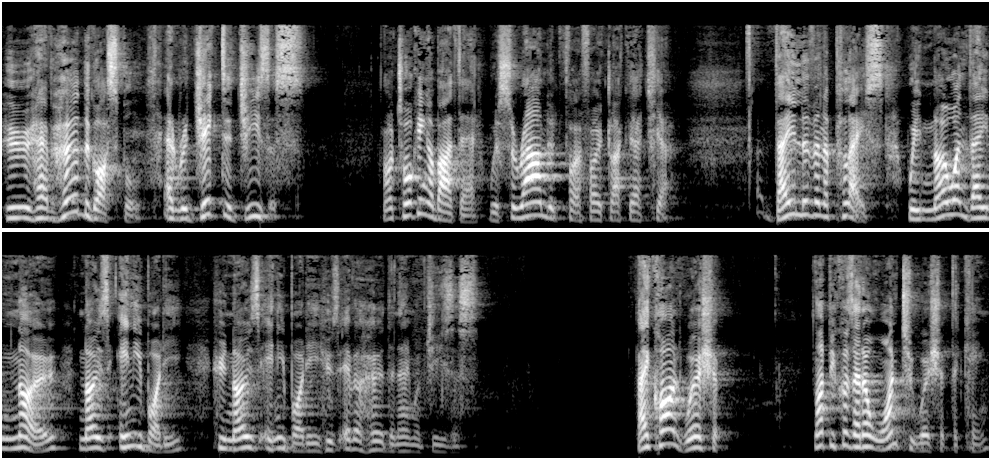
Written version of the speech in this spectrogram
who have heard the gospel and rejected Jesus. I'm not talking about that. We're surrounded by folk like that here. They live in a place where no one they know knows anybody who knows anybody who's ever heard the name of Jesus. They can't worship, not because they don't want to worship the king,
